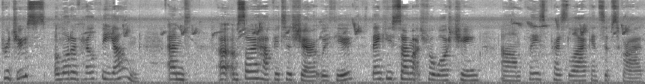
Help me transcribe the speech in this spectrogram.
produce a lot of healthy young. And uh, I'm so happy to share it with you. Thank you so much for watching. Um, please press like and subscribe.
